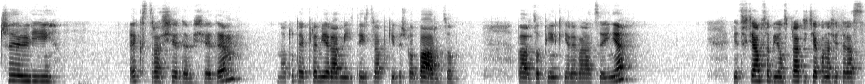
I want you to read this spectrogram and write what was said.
czyli Ekstra 7,7. No tutaj premiera mi tej zdrabki wyszła bardzo, bardzo pięknie, rewelacyjnie. Więc chciałam sobie ją sprawdzić, jak ona się teraz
